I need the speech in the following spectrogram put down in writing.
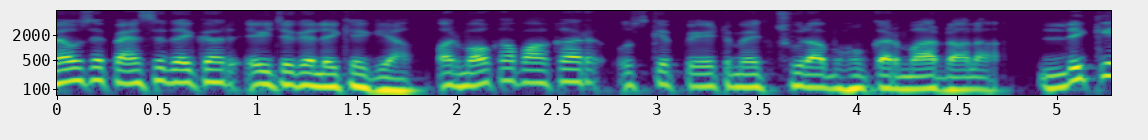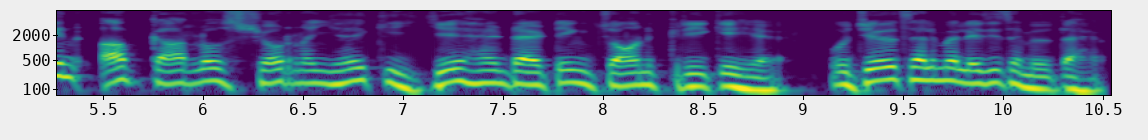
मैं उसे पैसे देकर एक जगह लेके गया और मौका पाकर उसके पेट में छुरा भोंक मार डाला। लेकिन अब कार्लोस श्योर नहीं है कि ये हैंड राइटिंग जॉन क्री की है। वो जेल सेल में लेजी से मिलता है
